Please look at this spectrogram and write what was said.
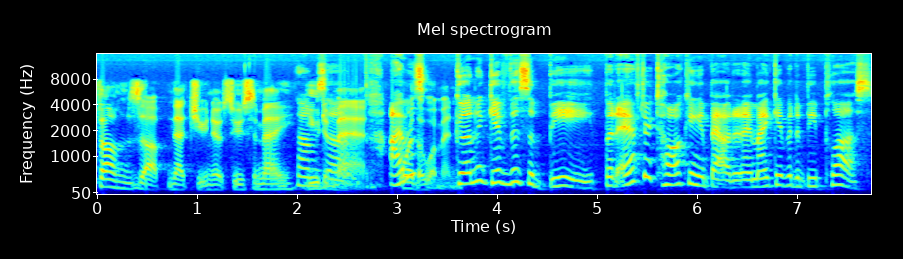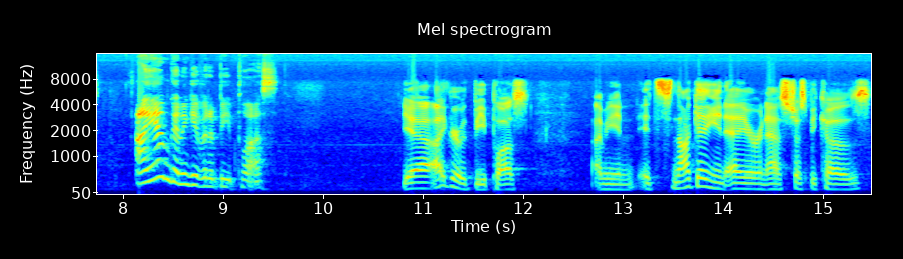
thumbs up Netju no Susume Thumbs you the up. man I or was the woman I'm gonna give this a B, but after talking about it, I might give it a B plus. I am gonna give it a B plus. Yeah, I agree with B plus. I mean, it's not getting an A or an S just because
